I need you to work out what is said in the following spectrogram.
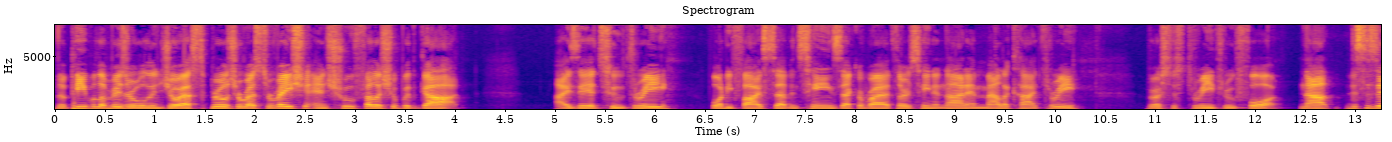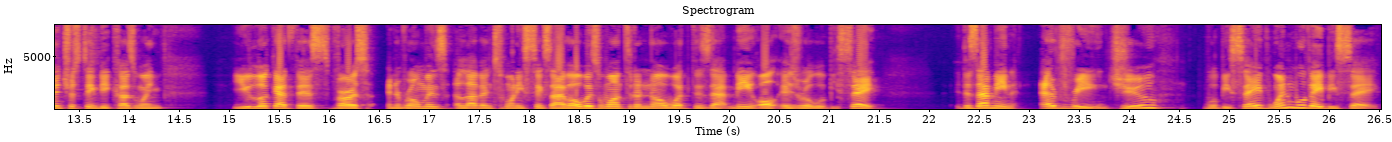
The people of Israel will enjoy a spiritual restoration and true fellowship with God. Isaiah 2 3, 45 17, Zechariah 13 and 9, and Malachi 3, verses 3 through 4. Now, this is interesting because when you look at this verse in Romans 11 26. I've always wanted to know what does that mean? All Israel will be saved. Does that mean every Jew will be saved? When will they be saved?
